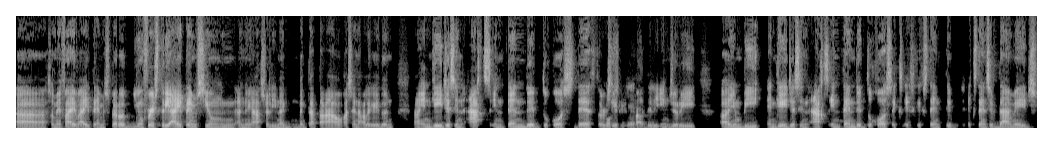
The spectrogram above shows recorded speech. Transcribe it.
Uh, so may five items. Pero yung first three items yung ano yung actually nag, nagtataka ako kasi nakalagay doon parang engages in acts intended to cause death or serious bodily injury. Uh, yung B engages in acts intended to cause ex- ex- extensive extensive damage.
